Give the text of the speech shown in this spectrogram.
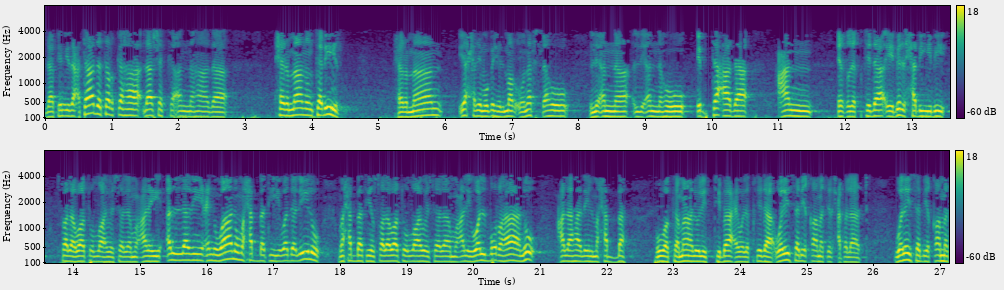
لكن إذا اعتاد تركها لا شك أن هذا حرمان كبير. حرمان يحرم به المرء نفسه لأن لأنه ابتعد عن الاقتداء بالحبيب صلوات الله وسلامه عليه الذي عنوان محبته ودليل محبته صلوات الله وسلامه عليه والبرهان على هذه المحبة هو كمال الاتباع والاقتداء وليس بإقامة الحفلات وليس بإقامة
